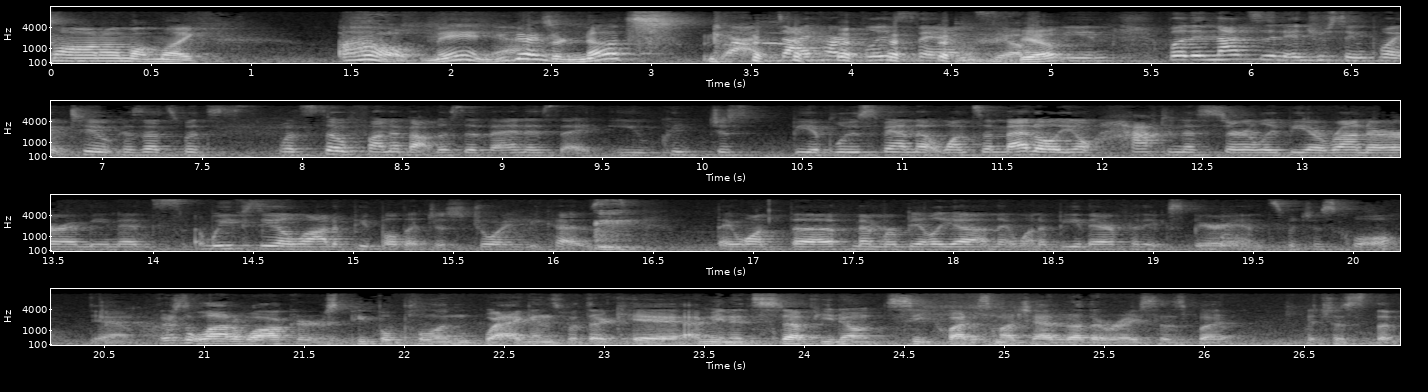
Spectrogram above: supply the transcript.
Yeah. on them. I'm like, oh man, you Yeah. guys are nuts. yeah, diehard Blues fans. Yep. Yep. I mean, but and that's an interesting point too, because that's what's what's so fun about this event is that you could just be a Blues fan that wants a medal. You don't have to necessarily be a runner. I mean, it's we see a lot of people that just join because they want the memorabilia and they want to be there for the experience, which is cool. Yeah, there's a lot of walkers, people pulling wagons with their kid. I mean, it's stuff you don't see quite as much at at other races, but it's just the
